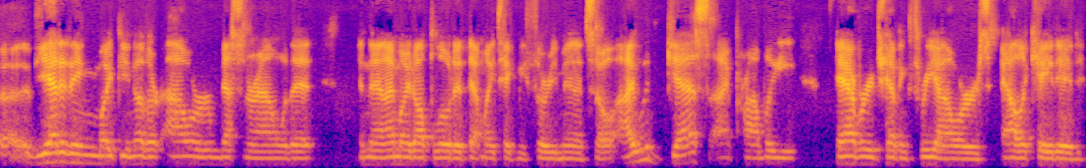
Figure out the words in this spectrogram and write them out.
Uh, the editing might be another hour messing around with it. And then I might upload it. That might take me 30 minutes. So I would guess I probably average having three hours allocated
